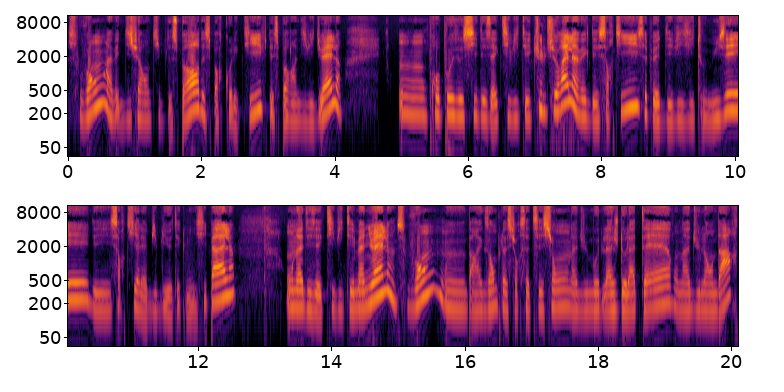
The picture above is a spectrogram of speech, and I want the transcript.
souvent avec différents types de sports, des sports collectifs, des sports individuels. On propose aussi des activités culturelles avec des sorties, ça peut être des visites au musée, des sorties à la bibliothèque municipale. On a des activités manuelles, souvent. Euh, par exemple, sur cette session, on a du modelage de la terre, on a du land art.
